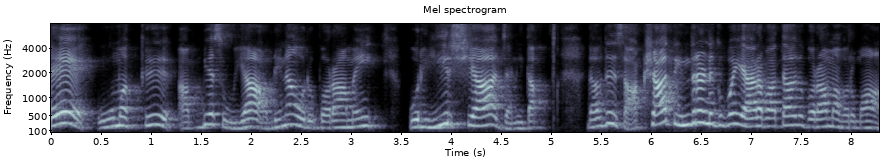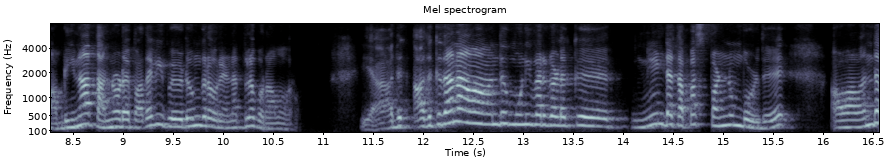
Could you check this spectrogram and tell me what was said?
தே உமக்கு அபியசூயா அப்படின்னா ஒரு பொறாமை ஒரு ஈர்ஷ்யா ஜனிதா. அதாவது சாக்ஷாத் இந்திரனுக்கு போய் யாரை பார்த்தாவது பொறாம வருமா? அப்படின்னா தன்னோட பதவி போயிடுங்கிற ஒரு எண்ணத்துல பொறாம வரும். அது அதுக்கு தானே அவன் வந்து முனிவர்களுக்கு நீண்ட தபஸ் பண்ணும் பொழுது அவ வந்து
